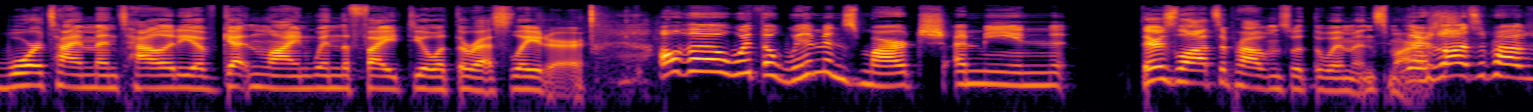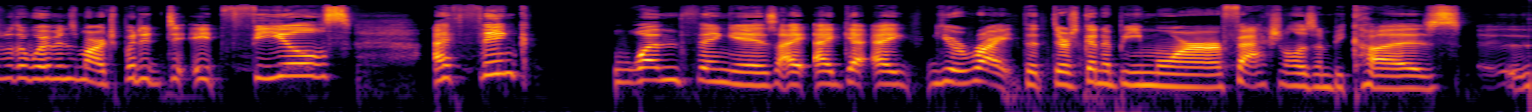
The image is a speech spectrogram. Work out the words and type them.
wartime mentality of get in line, win the fight, deal with the rest later. Although with the women's march, I mean, There's lots of problems with the women's march. There's lots of problems with the women's march, but it it feels. I think one thing is I I get I you're right that there's going to be more factionalism because uh,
